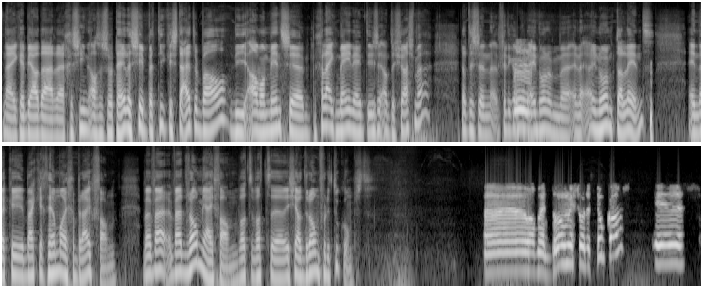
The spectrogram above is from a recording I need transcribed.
nou, ik heb jou daar gezien als een soort hele sympathieke stuiterbal. Die allemaal mensen gelijk meeneemt in zijn enthousiasme. Dat is een, vind ik ook Mm. een, enorm, eh, een enorm talent. En daar kun je, maak je echt heel mooi gebruik van. Waar, waar, waar droom jij van? Wat, wat is jouw droom voor de toekomst? Eh, wat mijn droom is voor de toekomst is.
